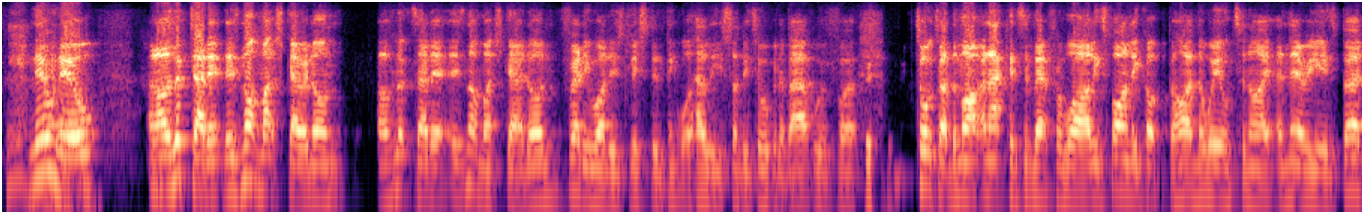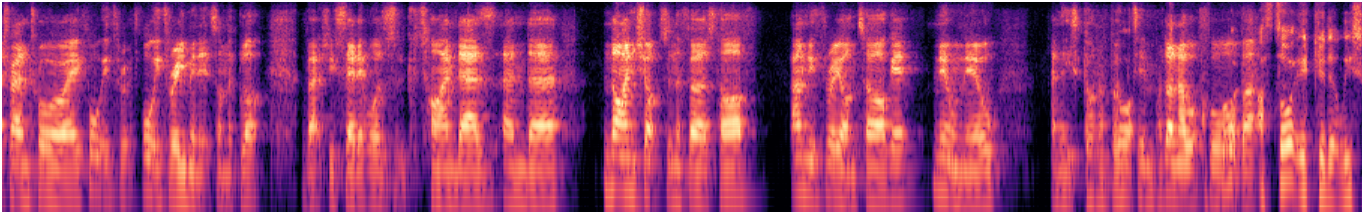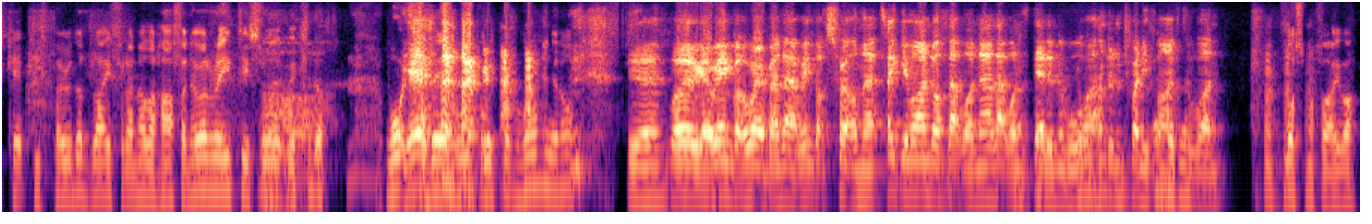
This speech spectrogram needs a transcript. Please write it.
Nil nil. And I looked at it. There's not much going on. I've looked at it. There's not much going on. For anyone who's listening, think what the hell are you suddenly talking about? We've uh, talked about the Martin Atkinson bet for a while. He's finally got behind the wheel tonight, and there he is, Bertrand Traore, 43, 43 minutes on the clock. I've actually said it was timed as, and uh, nine shots in the first half, only three on target, nil nil, and he's gone and booked him. I don't know what for, Thought- I thought he could at least kept his powder dry for another half an hour, righty, so that we could Oh. have watched Yeah. the and hopefully come home, you know. yeah, well there we go. We ain't got to worry about that. We ain't got to sweat on that. Take your mind off that one now. That one's dead in the water, 125 to one. Lost my fiver.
